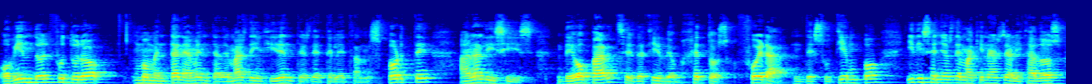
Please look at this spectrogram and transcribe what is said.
o viendo el futuro momentáneamente, además de incidentes de teletransporte, análisis de OPARTS, es decir, de objetos fuera de su tiempo, y diseños de máquinas realizados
